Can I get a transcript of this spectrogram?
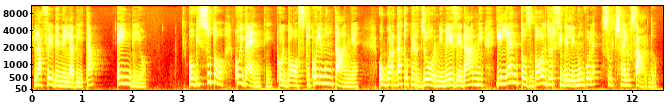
la fede nella vita e in Dio. Ho vissuto coi venti, coi boschi, con le montagne, ho guardato per giorni, mesi ed anni il lento svolgersi delle nuvole sul cielo sardo.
